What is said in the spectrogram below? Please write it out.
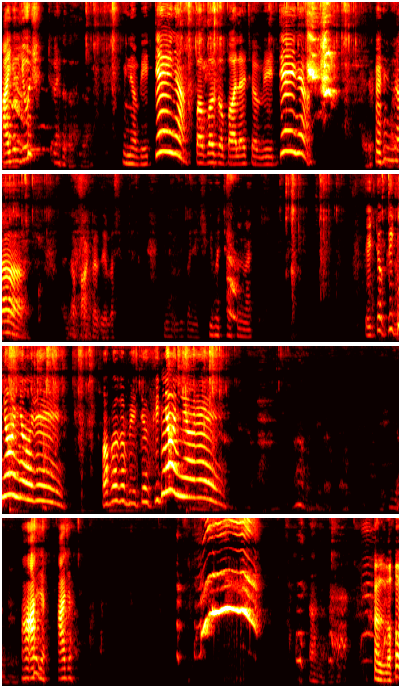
Are you used? Mina Vitena, Papa Gopala Vitena. No. The partner they must. ये बच्चा करना ये तो कितना न्यारे पापा का बेटा कितना न्यारे हाँ आजा आजा 哈喽。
